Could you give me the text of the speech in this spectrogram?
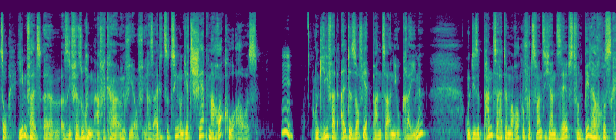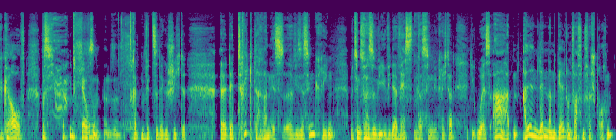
So, jedenfalls, äh, also sie versuchen Afrika irgendwie auf ihre Seite zu ziehen und jetzt schert Marokko aus hm. und liefert alte Sowjetpanzer an die Ukraine. Und diese Panzer hatte Marokko vor 20 Jahren selbst von Belarus gekauft. Was ich irgendwie auch so ein Treppenwitze der Geschichte. Äh, der Trick daran ist, äh, wie sie es hinkriegen, beziehungsweise wie, wie der Westen das hingekriegt hat. Die USA hatten allen Ländern Geld und Waffen versprochen,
